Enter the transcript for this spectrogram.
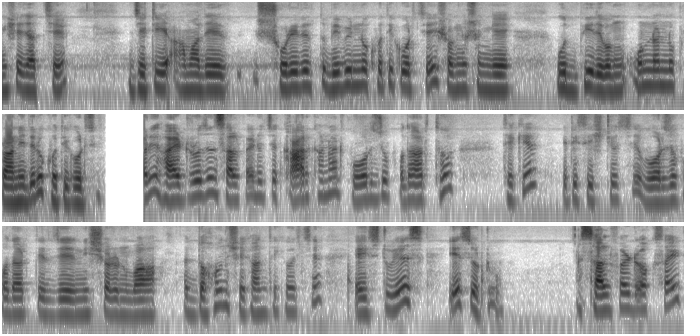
মিশে যাচ্ছে, যেটি আমাদের শরীরের তো বিভিন্ন ক্ষতি করছে, সঙ্গে সঙ্গে উদ্ভিদ এবং অন্যান্য প্রাণীদেরও ক্ষতি করছে। আর হাইড্রোজেন সালফাইড হচ্ছে কারখানার বর্জ্য পদার্থ থেকে এটি সৃষ্টি হচ্ছে। বর্জ্য পদার্থের যে নিঃসরণ বা দহন সেখান থেকে হচ্ছে H two S SO two sulphur oxide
